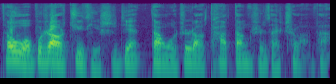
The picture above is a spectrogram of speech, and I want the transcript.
他说我不知道具体时间，但我知道他当时在吃晚饭。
